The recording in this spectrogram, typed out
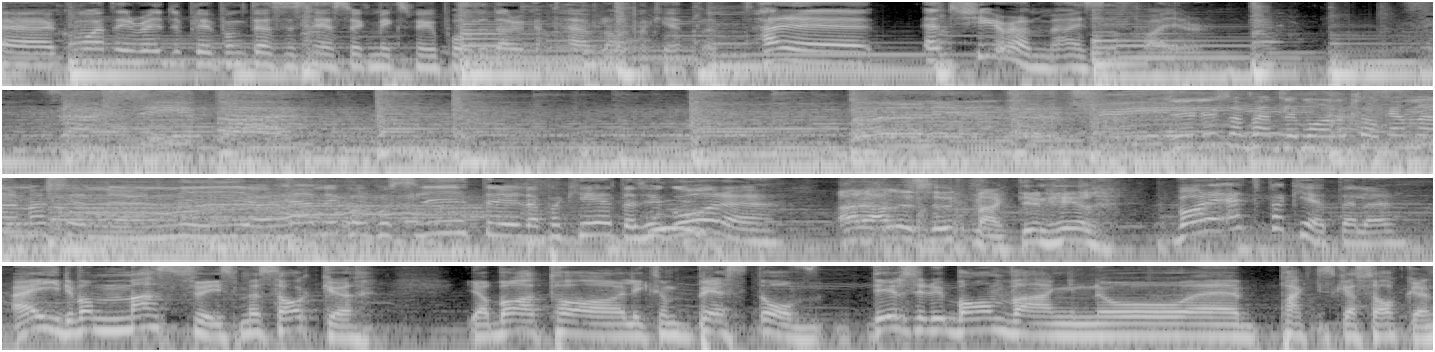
Eh, kom ihåg att det är radioplay.se snedstreck mixmegapol, det är där du kan tävla om paketet. Här är Ed Sheeran med I see fire. Du lyssnar på Äntligen morgon och klockan närmar sig nu nio. Henrik håller på och sliter i det där paketet. Hur går det? Ja, det är alldeles utmärkt. Det är en hel... Var det ett paket eller? Nej, det var massvis med saker. Jag bara tar liksom best of. Dels är det barnvagn och eh, praktiska saker. En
